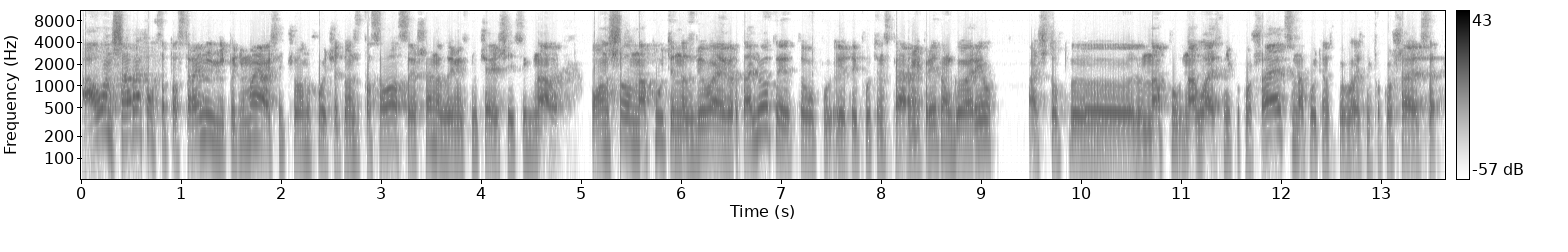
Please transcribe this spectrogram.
А он шарахался по стране, не понимая вообще, что он хочет. Он же посылал совершенно взаимоисключающие сигналы. Он шел на Путина, сбивая вертолеты этого, этой путинской армии, при этом говорил, а, что э, на, на власть не покушается, на путинскую власть не покушается,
